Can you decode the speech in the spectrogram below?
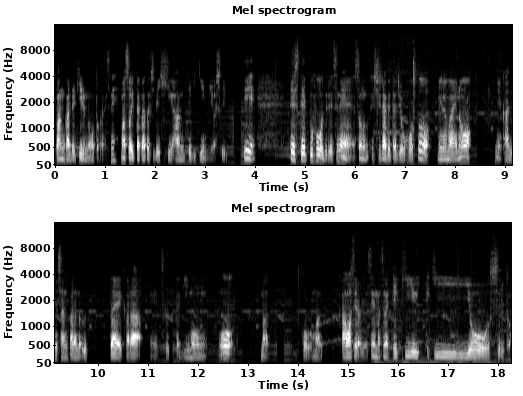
般化できるのとかですね、まあそういった形で批判的吟味をしていって、で、ステップ4でですね、その調べた情報と目の前の、ね、患者さんからの訴えから、え、作った疑問を、まあ、こう、まあ、合わせるわけですね。まあ、つまり適、適用すると。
